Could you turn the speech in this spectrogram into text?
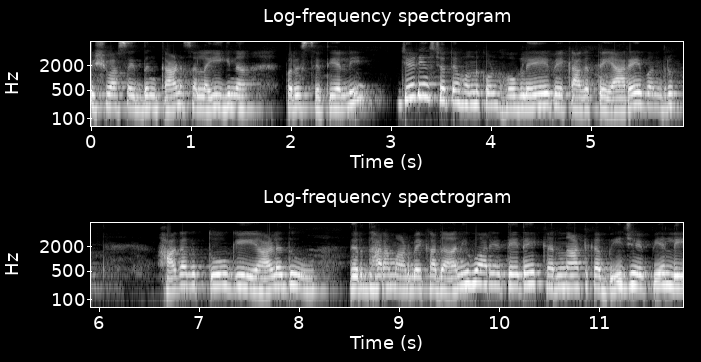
ವಿಶ್ವಾಸ ಇದ್ದಂಗೆ ಕಾಣಿಸಲ್ಲ ಈಗಿನ ಪರಿಸ್ಥಿತಿಯಲ್ಲಿ. ಜೆ ಡಿ ಎಸ್ ಜೊತೆ ಹೊಂದ್ಕೊಂಡು ಹೋಗಲೇಬೇಕಾಗತ್ತೆ, ಯಾರೇ ಬಂದರು. ಹಾಗಾಗಿ ತೂಗಿ ಅಳೆದು ನಿರ್ಧಾರ ಮಾಡಬೇಕಾದ ಅನಿವಾರ್ಯತೆ ಇದೆ. ಕರ್ನಾಟಕ ಬಿ ಜೆ ಪಿಯಲ್ಲಿ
